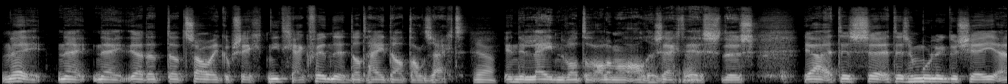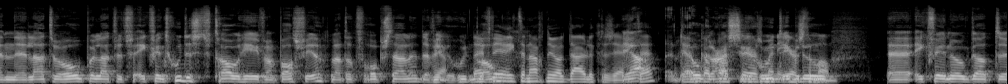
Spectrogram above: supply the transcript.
Nee, nee, nee. Ja, dat, dat zou ik op zich niet gek vinden dat hij dat dan zegt. Ja. In de lijn wat er allemaal al gezegd is. Dus ja, het is, eh, het is een moeilijk dossier. En eh, laten we hopen. Laten we het, ik vind het goed dat ze het vertrouwen geven aan Pasveer. Laat dat voorop stellen. Dat vind ik een goed dat heeft plan. Erik ten Hag nu ook duidelijk gezegd. Ja, hè? ook hartstikke Pasveer is goed. mijn Ik eerste bedoel, man. Eh, ik vind ook dat, eh,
